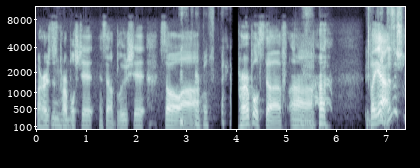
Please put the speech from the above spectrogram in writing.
but hers is Mhm. purple shit instead of blue shit. So uh, Purple. purple stuff. Uh, but Wait, yeah, doesn't she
